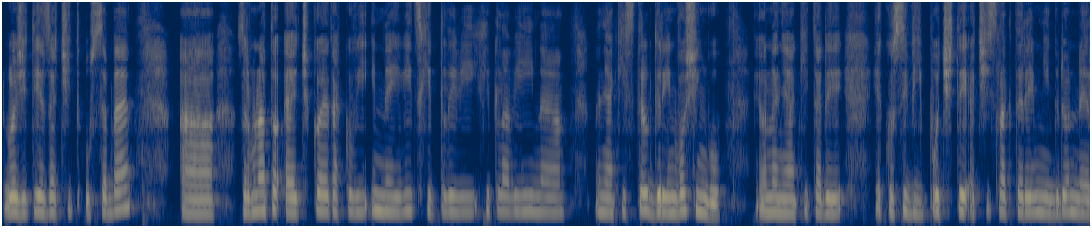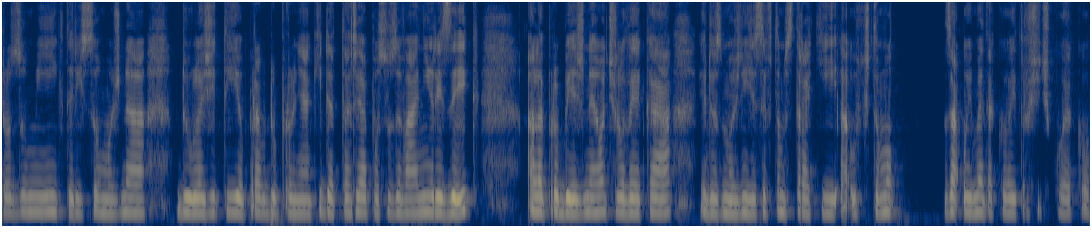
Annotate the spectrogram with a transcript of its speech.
důležité je začít u sebe a zrovna to Ečko je takový i nejvíc chytlivý, chytlavý na, na nějaký styl greenwashingu, jo? na nějaký tady jako si výpočty a čísla, kterým nikdo nerozumí, které jsou možná důležitý opravdu pro nějaký dataře a posuzování rizik, ale pro běžného člověka je dost možný, že se v tom ztratí a už k tomu zaujme takový trošičku jako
